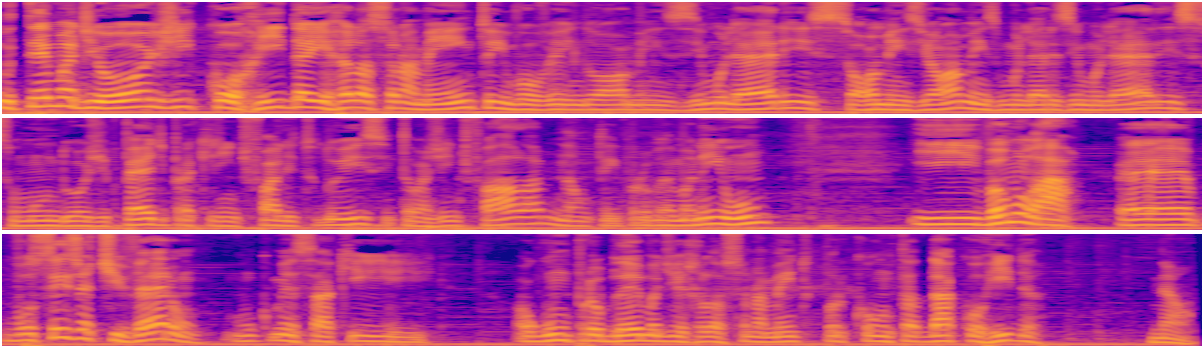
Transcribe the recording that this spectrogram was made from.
O tema de hoje, corrida e relacionamento envolvendo homens e mulheres, homens e homens, mulheres e mulheres. O mundo hoje pede para que a gente fale tudo isso, então a gente fala, não tem problema nenhum. E vamos lá. É, vocês já tiveram, vamos começar aqui, algum problema de relacionamento por conta da corrida? Não,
